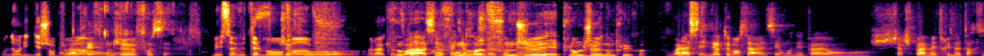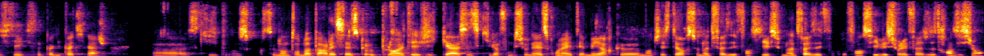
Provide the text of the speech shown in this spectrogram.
on est en Ligue des Champions là, après, fond on- de jeu, faut, ça- mais ça veut tellement de jeu, enfin, faut- voilà quoi. Faut Voilà, pas confondre fond de jeu et plan de jeu non plus. Quoi. Voilà, c'est exactement ça. C'est, on n'est pas, on cherche pas à mettre une note artistique, c'est pas du patinage. Euh, ce, qui, ce dont on doit parler, c'est est-ce que le plan a été efficace, est-ce qu'il a fonctionné, est-ce qu'on a été meilleur que Manchester sur notre phase défensive, sur notre phase offensive et sur les phases de transition?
